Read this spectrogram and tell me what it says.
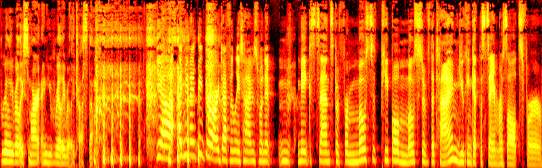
really really smart and you really really trust them. yeah, I mean I think there are definitely times when it m- makes sense, but for most people most of the time you can get the same results for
